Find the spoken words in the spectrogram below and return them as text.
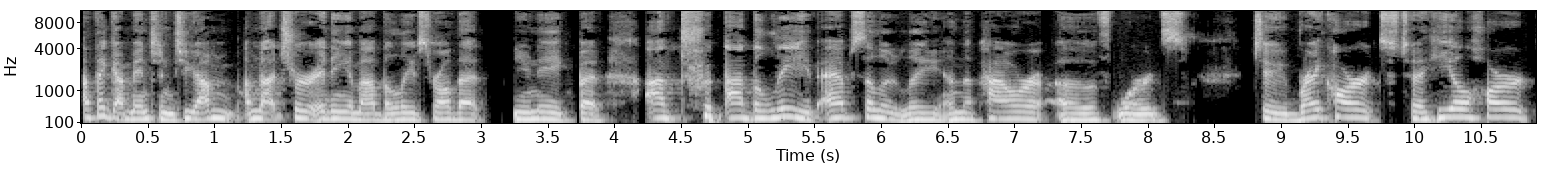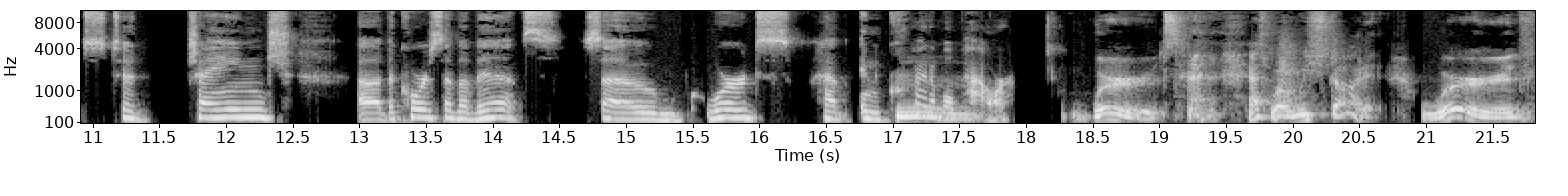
I think I mentioned to you, I'm I'm not sure any of my beliefs are all that unique, but I tr- I believe absolutely in the power of words to break hearts, to heal hearts, to change uh, the course of events. So words have incredible mm. power. Words. That's where we started. Words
